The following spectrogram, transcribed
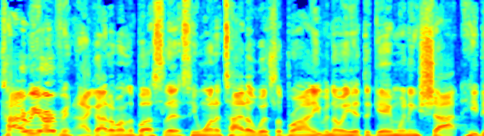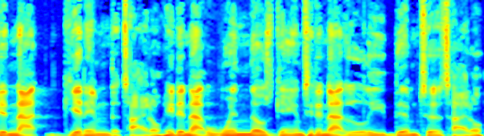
Kyrie Irving, I got him on the bus list. He won a title with LeBron, even though he hit the game winning shot. He did not get him the title. He did not win those games. He did not lead them to the title.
